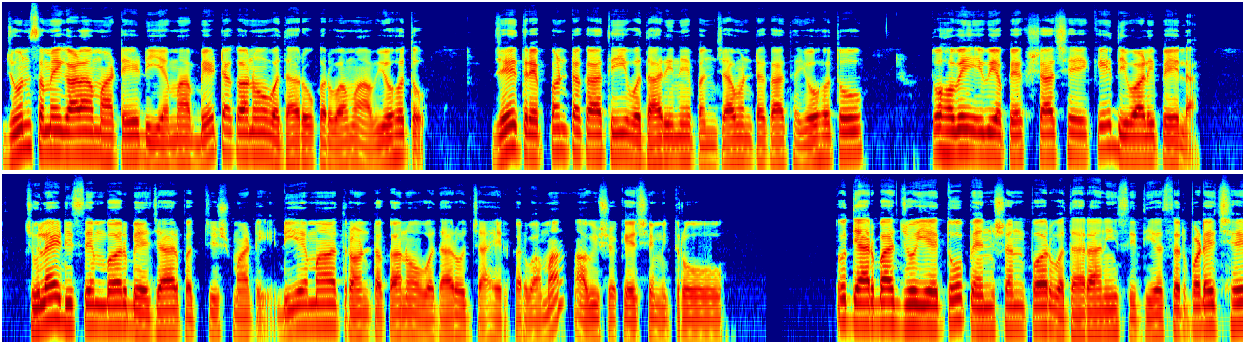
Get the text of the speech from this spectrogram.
જૂન સમયગાળા માટે ડીએમાં બે ટકાનો વધારો કરવામાં આવ્યો હતો, જે ત્રેપન ટકાથી વધારીને પંચાવન ટકા થયો હતો. તો હવે એવી અપેક્ષા છે કે દિવાળી પહેલાં, જુલાઈ, ડિસેમ્બર બે હજાર પચીસ માટે ડીએમાં ત્રણ ટકાનો વધારો જાહેર કરવામાં આવી શકે છે મિત્રો. તો ત્યારબાદ જોઈએ તો પેન્શન પર વધારાની સીધી અસર પડે છે.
